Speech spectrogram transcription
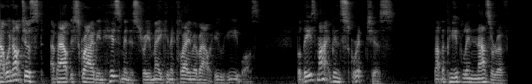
that were not just about describing his ministry and making a claim about who he was, but these might have been scriptures that the people in Nazareth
